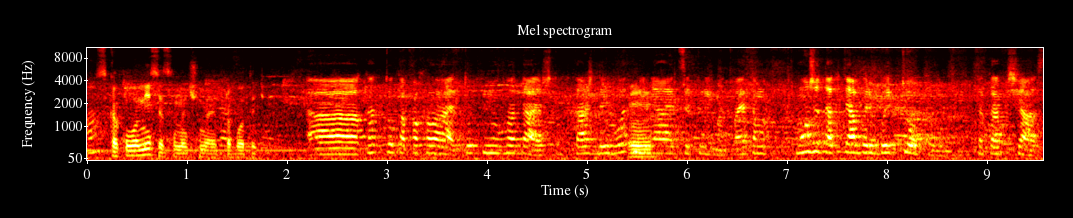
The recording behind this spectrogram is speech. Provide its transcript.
а? С какого месяца начинает работать? А, как только похолодает, тут не угадаешь, тут каждый год Мгм. меняется климат, поэтому может октябрь быть теплым, так как сейчас.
